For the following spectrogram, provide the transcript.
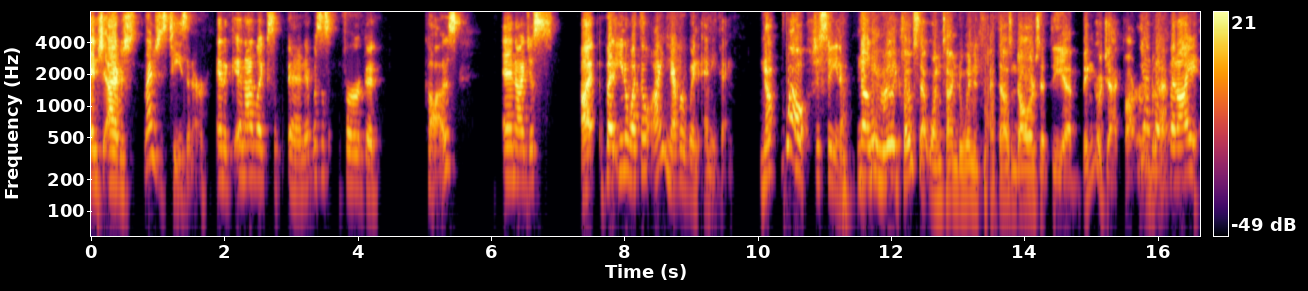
and she, I was I was just teasing her, and and I like and it was for a good cause, and I just I but you know what though I never win anything. No, well, Just so you know, no, came really close that one time to winning five thousand dollars at the uh, bingo jackpot. yeah, but that? but I,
